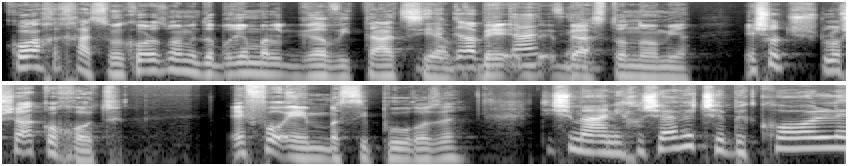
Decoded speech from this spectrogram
כוח אחד, זאת אומרת, כל הזמן מדברים על גרביטציה, גרביטציה. באסטרונומיה. יש עוד שלושה כוחות. איפה הם בסיפור הזה? תשמע, אני חושבת שבכל... אה,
